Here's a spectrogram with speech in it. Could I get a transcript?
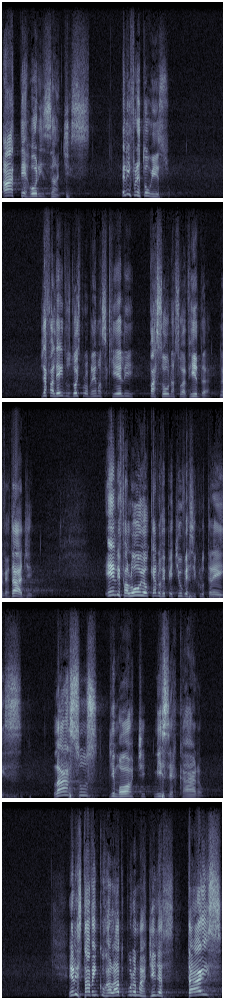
aterrorizantes. Ele enfrentou isso. Já falei dos dois problemas que ele passou na sua vida, não é verdade? Ele falou, e eu quero repetir o versículo 3: Laços de morte me cercaram. Ele estava encurralado por armadilhas tais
